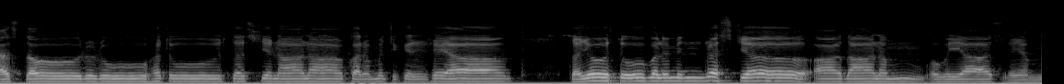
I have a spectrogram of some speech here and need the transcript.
हस्तौरुहतुस्तस्य नानाकर्मचिकीर्षया तयोस्तु बलमिन्द्रश्च आदानम् उभयाश्रयम्।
